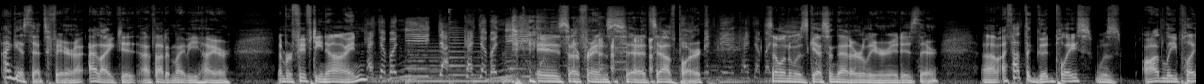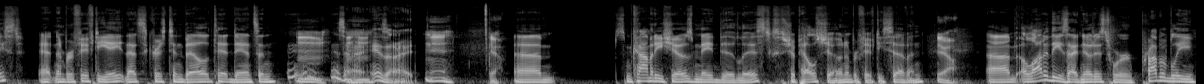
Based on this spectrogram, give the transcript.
I guess that's fair. I, I liked it. I thought it might be higher. Number 59 Casa bonita, casa bonita. is our friends at South Park. Someone was guessing that earlier. It is there. Uh, I thought The Good Place was oddly placed at number 58. That's Kristen Bell, Ted Danson. Eh, Mm, It's all right. mm-hmm. It's all right. Eh, yeah. Um, some comedy shows made the list. Chappelle's Show, number 57. yeah. Um, a lot of these I noticed were probably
